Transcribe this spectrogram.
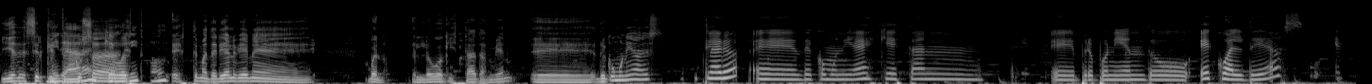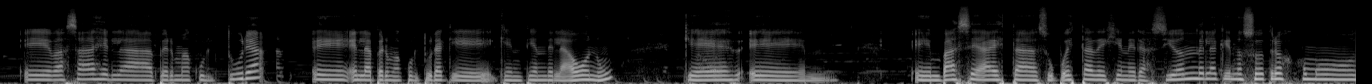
Y es decir, que Mira, estas cosas. Este, este material viene, bueno, el logo aquí está también, eh, de comunidades. Claro, eh, de comunidades que están eh, proponiendo ecoaldeas eh, basadas en la permacultura, eh, en la permacultura que, entiende la ONU, que es eh, en base a esta supuesta degeneración de la que nosotros como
